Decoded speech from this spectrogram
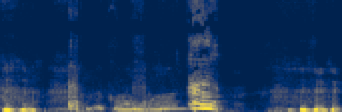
Look, Mama.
